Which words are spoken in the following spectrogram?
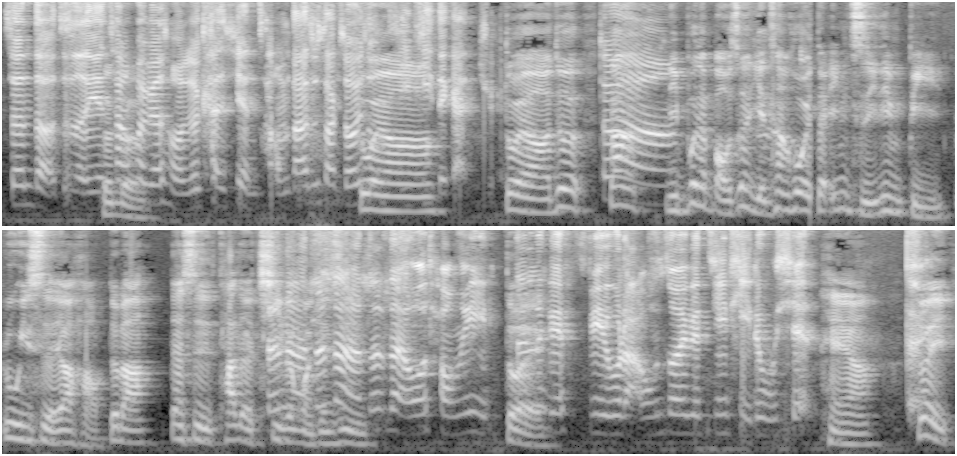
真的真的，演唱会跟什么就看现场，我们大家就算有一种集体的感觉。对啊，就当然你不能保证演唱会的音质一定比录音室的要好，对吧？但是它的气氛完全是真的，真的，我同意。对，那个 feel 啦，我们做一个集体路线。对啊，所以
